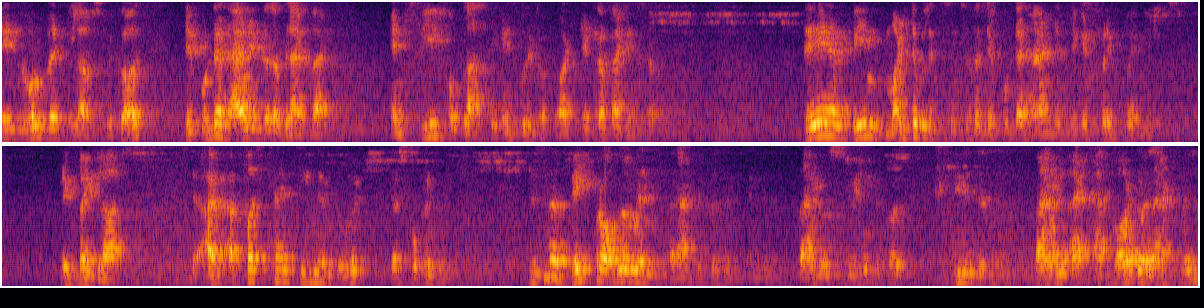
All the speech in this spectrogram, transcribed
they don't wear gloves because they put their hand into the black bag and feel for plastic and put it out or tetra pack and stuff. There have been multiple instances when they put their hand in, they get pricked by needles, pricked by glass. I've, I've first time seen them do it. They've spoken to me. This is a big problem in prison in the Bangalore situation because this is Bangalore. I, I've gone to a landfill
